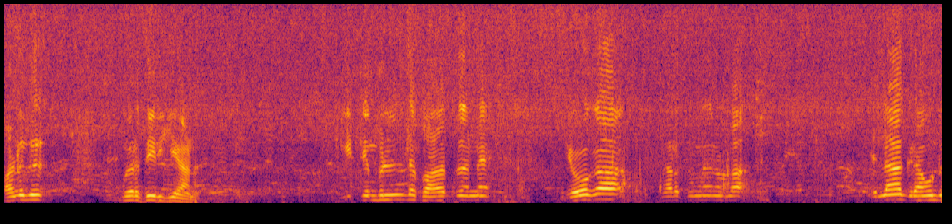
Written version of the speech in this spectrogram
പണിത് ഉയർത്തിയിരിക്കുകയാണ്. ഈ ടെമ്പിളിന്റെ ഭാഗത്ത് തന്നെ യോഗ നടത്തുന്നതിനുള്ള എല്ലാ ഗ്രൗണ്ട്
